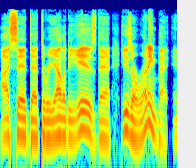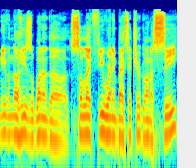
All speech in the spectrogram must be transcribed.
I said that the reality is that he's a running back. And even though he's one of the select few running backs that you're going to see,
